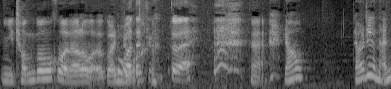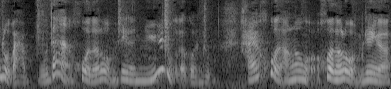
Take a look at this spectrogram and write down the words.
你成功获得了我的关注。我的注对，对，然后，然后这个男主吧，不但获得了我们这个女主的关注，还获得了我获得了我们这个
